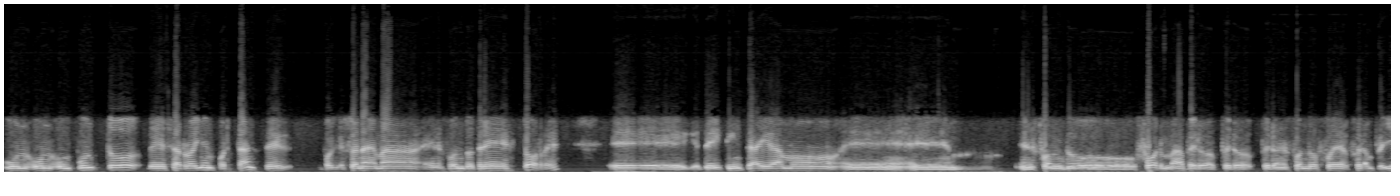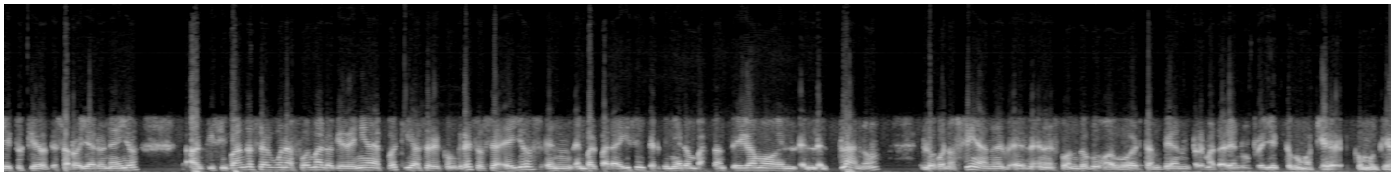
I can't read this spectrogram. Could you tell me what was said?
un, un, un punto de desarrollo importante, porque son además en el fondo tres torres, eh, de distinta, digamos, eh, eh, en el fondo forma, pero pero pero en el fondo fue, fueron proyectos que desarrollaron ellos anticipándose de alguna forma a lo que venía después que iba a ser el Congreso. O sea, ellos en, en Valparaíso intervinieron bastante, digamos, el, el, plano, lo conocían en el, en el fondo como a poder también rematar en un proyecto como que como que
